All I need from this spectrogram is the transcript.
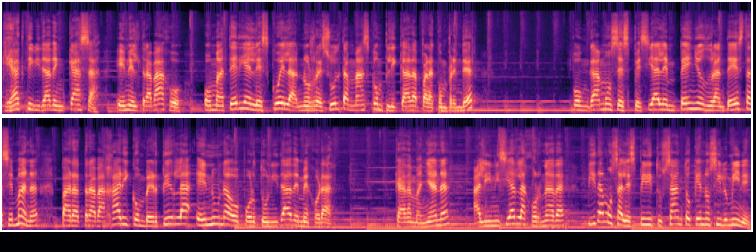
¿Qué actividad en casa, en el trabajo o materia en la escuela nos resulta más complicada para comprender? Pongamos especial empeño durante esta semana para trabajar y convertirla en una oportunidad de mejorar. Cada mañana, al iniciar la jornada, pidamos al Espíritu Santo que nos ilumine.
